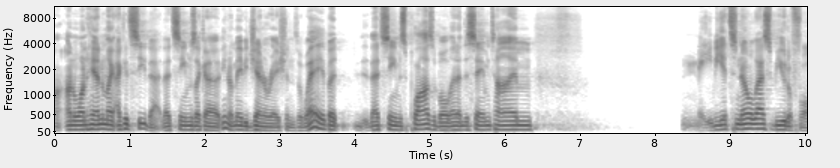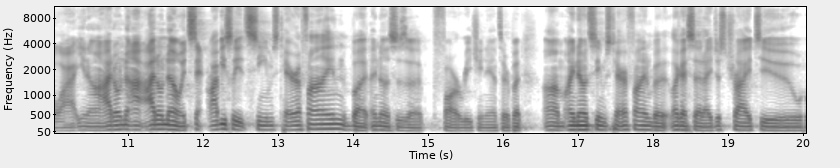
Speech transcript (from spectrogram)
on one hand, I'm like, I could see that. That seems like a, you know, maybe generations away, but that seems plausible. And at the same time, maybe it's no less beautiful. I, you know, I don't know. I don't know. It's obviously it seems terrifying, but I know this is a far-reaching answer. But um, I know it seems terrifying. But like I said, I just try to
